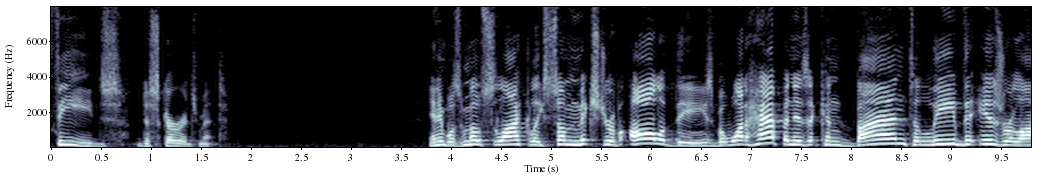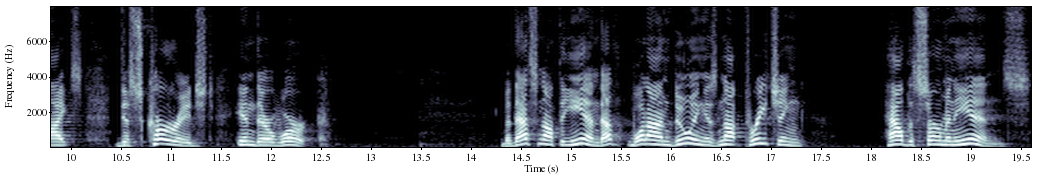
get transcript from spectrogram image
feeds discouragement. And it was most likely some mixture of all of these, but what happened is it combined to leave the Israelites discouraged in their work. But that's not the end. That's, what I'm doing is not preaching how the sermon ends,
